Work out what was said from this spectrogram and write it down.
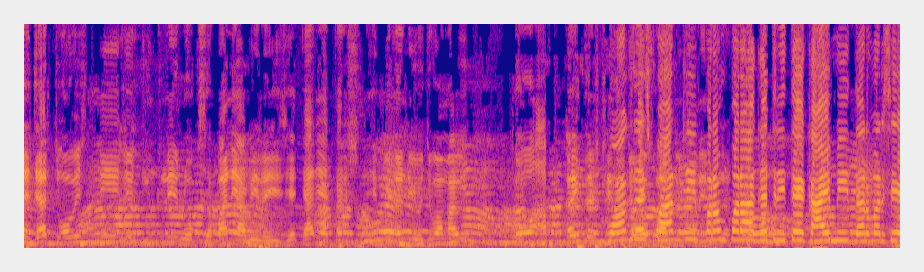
બે હજાર ચોવીસની જે ચૂંટણી લોકસભાની આવી રહી છે ત્યારે અત્યારે સ્નેહ મિલન યોજવામાં આવ્યું તો આપ કઈ દ્રષ્ટિએ કોંગ્રેસ પાર્ટી પરંપરાગત રીતે કાયમી દર વર્ષે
